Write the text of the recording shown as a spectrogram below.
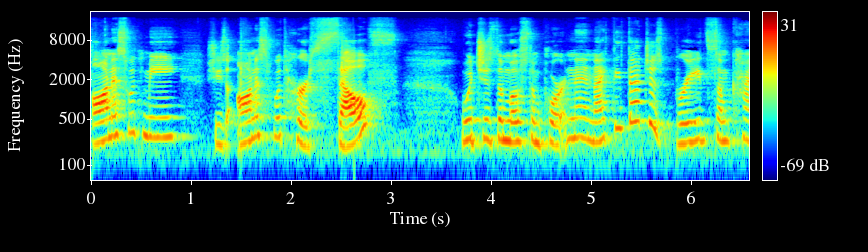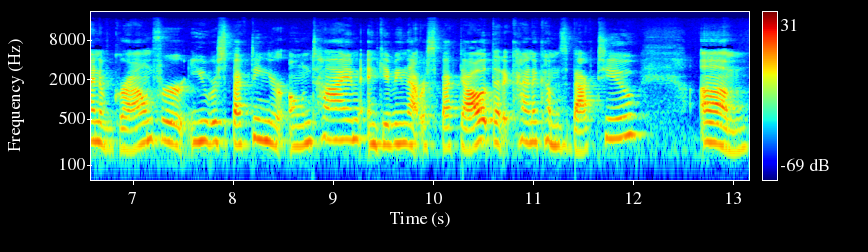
honest with me. She's honest with herself, which is the most important. And I think that just breeds some kind of ground for you respecting your own time and giving that respect out that it kind of comes back to you. Um,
